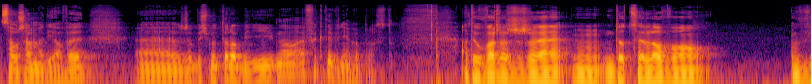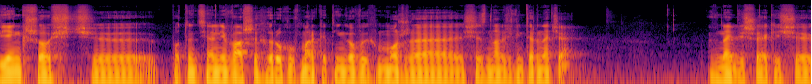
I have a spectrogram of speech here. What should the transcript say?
social mediowy, E, żebyśmy to robili no, efektywnie po prostu. A ty uważasz, że mm, docelowo większość e, potencjalnie waszych ruchów marketingowych może się znaleźć w internecie? W najbliższej jakiejś, e,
